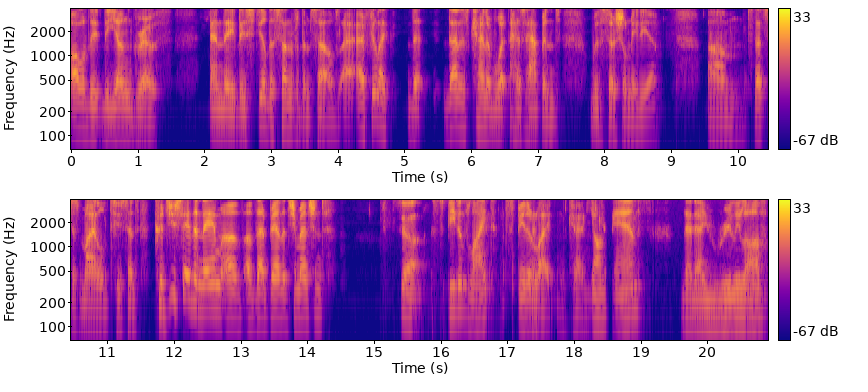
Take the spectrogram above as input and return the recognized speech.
all of the, the young growth and they, they steal the sun for themselves. I, I feel like that that is kind of what has happened with social media. Um, so that's just my little two cents. Could you say the name of, of that band that you mentioned? So, Speed of Light. Speed of Light. Okay. Young band that I really love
